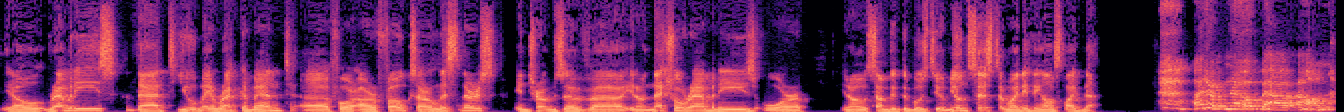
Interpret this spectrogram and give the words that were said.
you know remedies that you may recommend uh, for our folks our listeners in terms of uh, you know natural remedies or you know something to boost the immune system or anything else like that? I don't know about um,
